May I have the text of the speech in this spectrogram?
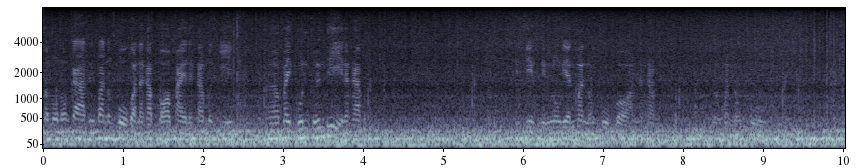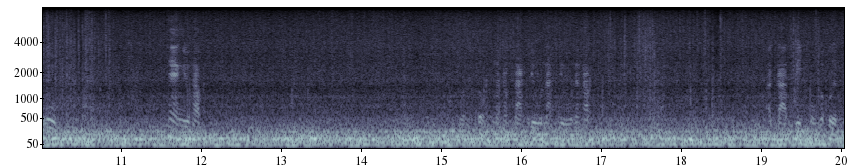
สำโรงนองการถึงบ้านน้องคูก่อนนะครับขออภัยนะครับเมื่อกี้ไม่คุ้นพื้นที่นะครับจริงๆถึงโรงเรียนบ้านน้องคูก่อนนะครับโรงบ้านน้องคูโอ้แห้งอยู่ครับ ฝนตก นะครับหนักอยู่หนักอยู่นะครับ อากาศปิดผมก็เปิดไฟ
